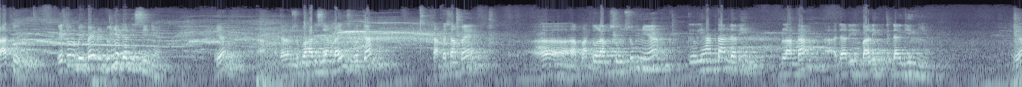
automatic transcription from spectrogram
ratu. Itu lebih baik di dunia dan isinya. Ya, nah, dalam sebuah hadis yang lain sebutkan sampai-sampai uh, apa tulang sumsumnya kelihatan dari belakang uh, dari balik dagingnya. Ya,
